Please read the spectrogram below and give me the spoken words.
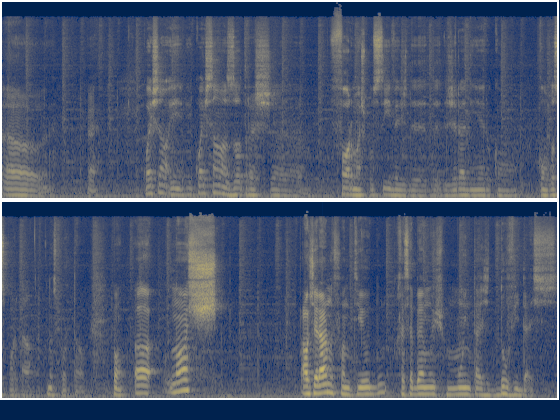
ah, Quais são, e, quais são as outras eh, formas possíveis de, de- de gerar dinheiro com, com o vosso portal? nosso portal. Bom, ah, nós, ao gerarmos conteúdo, recebemos muitas dúvidas.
